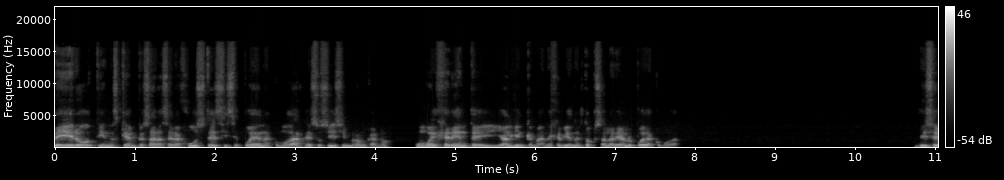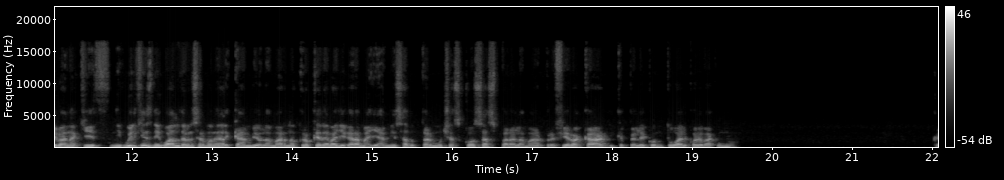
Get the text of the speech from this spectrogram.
Pero tienes que empezar a hacer ajustes y se pueden acomodar, eso sí, sin bronca, ¿no? Un buen gerente y alguien que maneje bien el tope salarial lo puede acomodar. Dice Iván aquí, ni Wilkins ni Wall deben ser moneda de cambio. Lamar no creo que deba llegar a Miami, es adoptar muchas cosas para Lamar. Prefiero a Carr y que pelee con Tua el coreback 1. Ok.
